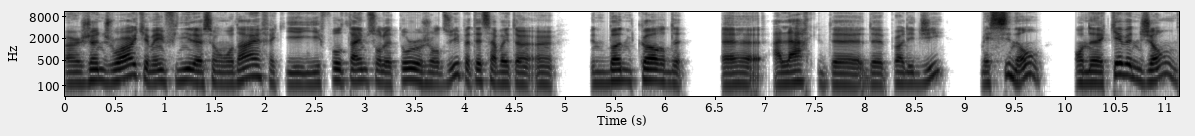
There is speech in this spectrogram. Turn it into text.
un jeune joueur qui a même fini le secondaire, fait qu'il il est full-time sur le tour aujourd'hui. Peut-être ça va être un- un- une bonne corde à l'arc de, de Prodigy. Mais sinon, on a Kevin Jones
